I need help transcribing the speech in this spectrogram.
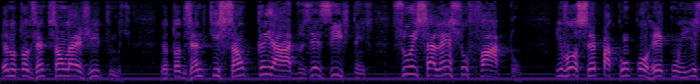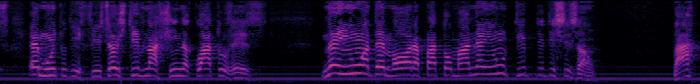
Eu não estou dizendo que são legítimos, eu estou dizendo que são criados, existem. Sua Excelência, o fato. E você, para concorrer com isso, é muito difícil. Eu estive na China quatro vezes. Nenhuma demora para tomar nenhum tipo de decisão. Tá?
